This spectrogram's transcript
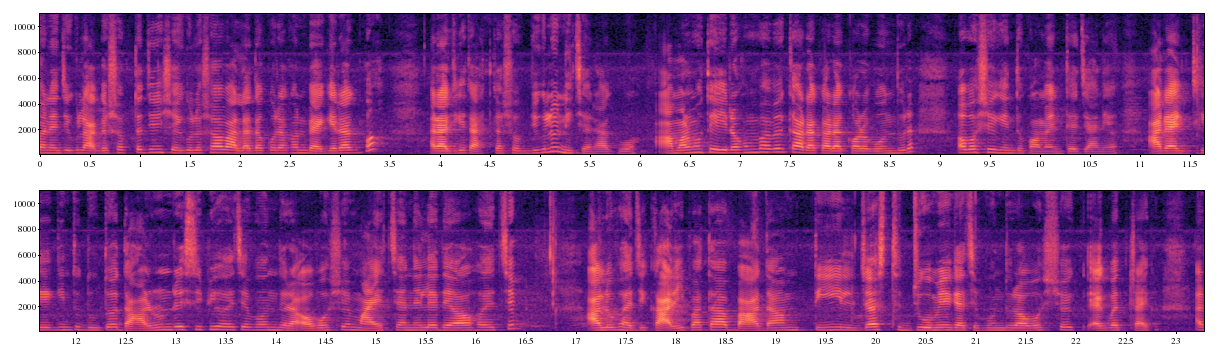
মানে যেগুলো আগের সপ্তাহ জিনিস, সেগুলো সব আলাদা করে এখন ব্যাগে রাখব। আর আজকে টাটকা সবজিগুলো নিচে রাখব। আমার মতো এইরকমভাবে কারা কারা করো বন্ধুরা, অবশ্যই কিন্তু কমেন্টে জানিও। আর একদিকে কিন্তু দুটো দারুণ রেসিপি হয়েছে বন্ধুরা, অবশ্যই মায়ের চ্যানেলে দেওয়া হয়েছে। আলু ভাজি, কারি পাতা, বাদাম, তিল জাস্ট জমে গেছে বন্ধুরা, অবশ্যই একবার ট্রাই কর। আর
